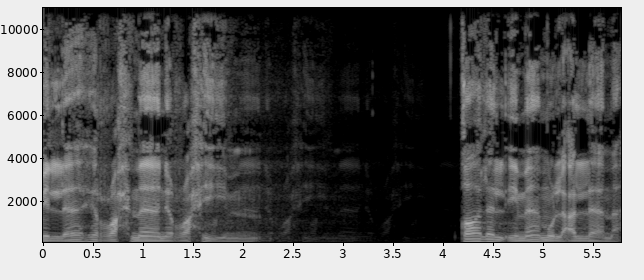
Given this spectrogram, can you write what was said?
الله الرحمن الرحيم. قال الإمام العلامة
